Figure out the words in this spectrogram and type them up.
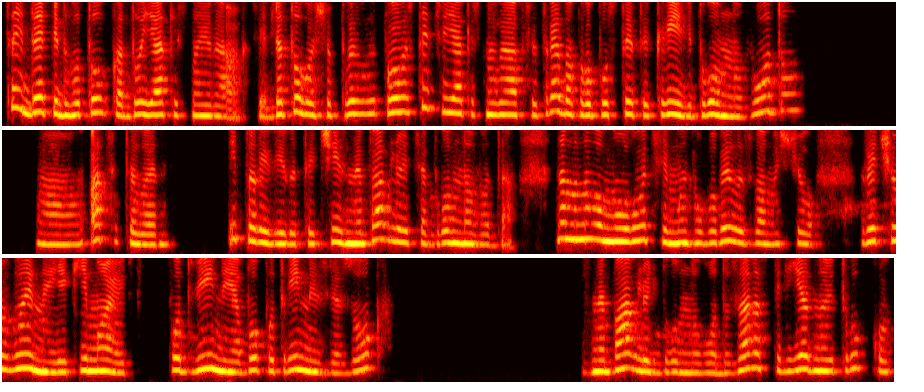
Це йде підготовка до якісної реакції. Для того, щоб провести цю якісну реакцію, треба пропустити крізь бромну воду ацетилен і перевірити, чи знебавлюється бромна вода. На минулому уроці ми говорили з вами, що речовини, які мають подвійний або потрійний зв'язок, знебавлюють бромну воду. Зараз під'єднують трубку.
